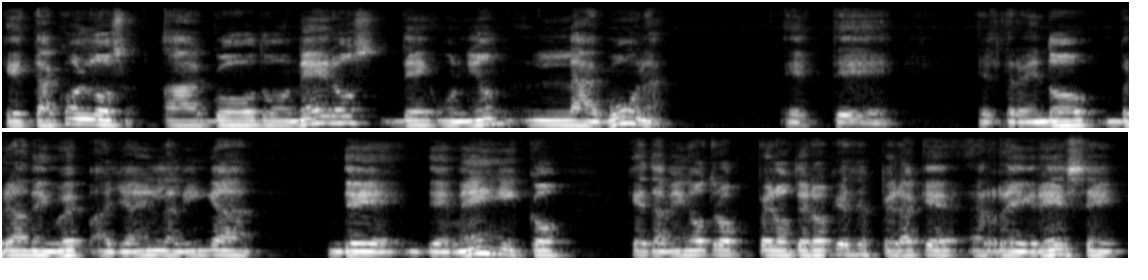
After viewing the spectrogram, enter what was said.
que está con los agodoneros de Unión Laguna. Este, el tremendo Braden Webb allá en la Liga de, de México, que también otro pelotero que se espera que regrese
